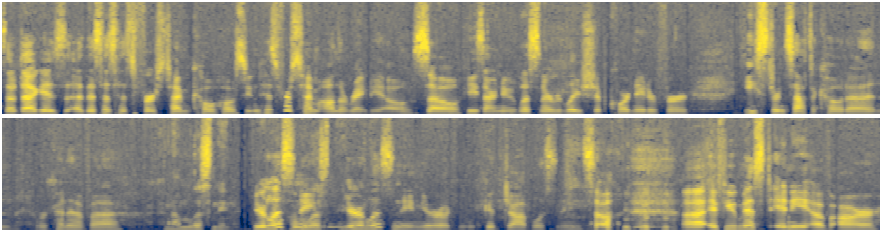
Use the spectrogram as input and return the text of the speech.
So Doug is uh, this is his first time co-hosting, his first time on the radio. So he's our new listener relationship coordinator for Eastern South Dakota, and we're kind of uh, And I'm listening. you're listening. listening. You're listening. You're a good job listening. So, uh, if you missed any of our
